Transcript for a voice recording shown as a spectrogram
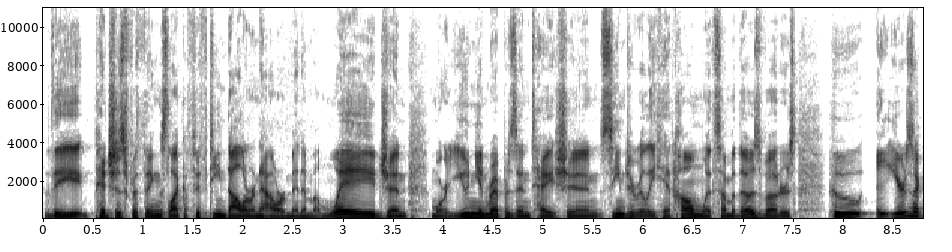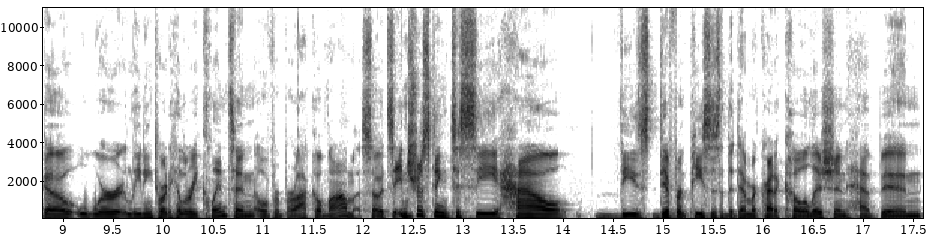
The pitches for things like a $15 an hour minimum wage and more union representation seem to really hit home with some of those voters who years ago were leaning toward Hillary Clinton over Barack Obama. So it's interesting to see how these different pieces of the Democratic coalition have been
